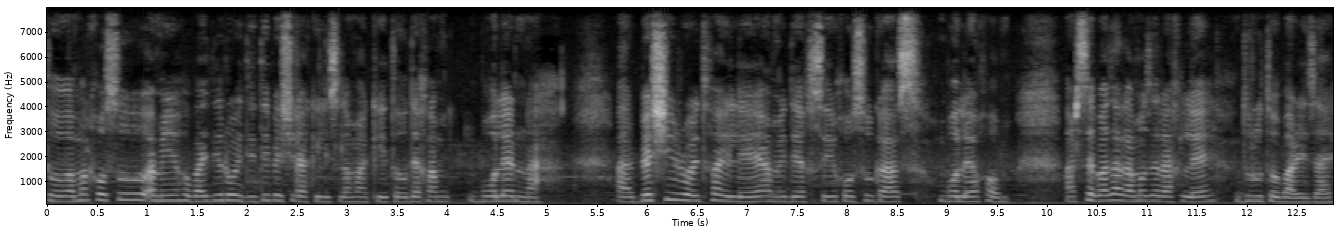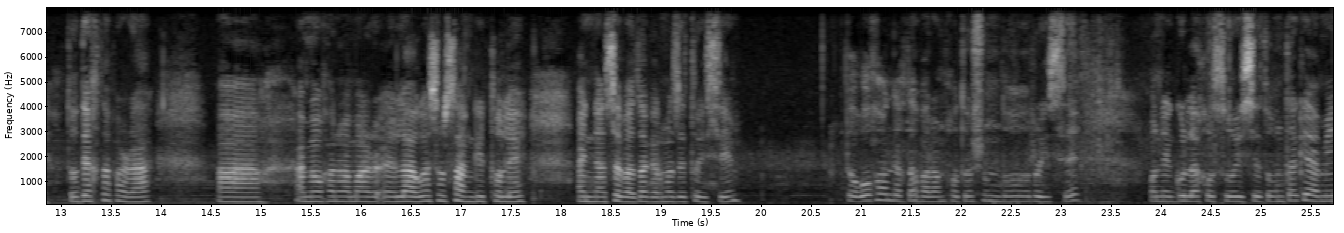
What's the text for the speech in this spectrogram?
তো আমার কচু আমি সবাই দিয়ে রই দিদি বেশি রাখি লিছিলাম আর কি, তো দেখলাম বলেন না। আর বেশি রোদ পাইলে আমি দেখছি কচু গাছ বলে কম। আর সেবা জায়গা মাঝে রাখলে দ্রুত বাড়ি যায়। তো দেখতে পারা আমি ওখানে আমার লাউ গাছের সাঙ্গির তলে আইনা সেবা জায়গার মাঝে থইছি। তো ওখান দেখতে পারাম কত সুন্দর রয়েছে অনেকগুলা কচু হয়েছে তো তাকে আমি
